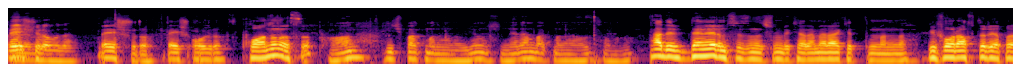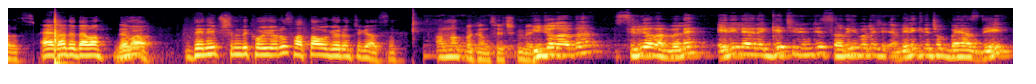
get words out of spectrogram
5 euro bu da. 5 euro. 5 euro. Puanı nasıl? Puan? Hiç bakmadım ona biliyor musun? Neden bakmadan aldın sen onu? Hadi denerim sizin için bir kere merak ettim ben de. Before after yaparız. Evet hadi devam. Devam. Bunu deneyip şimdi koyuyoruz. Hatta o görüntü gelsin. Anlat bakalım Seçkin Bey. Videolarda sürüyorlar böyle. Eliyle öyle geçirince sarıyı böyle... şey- Benimki de çok beyaz değil.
